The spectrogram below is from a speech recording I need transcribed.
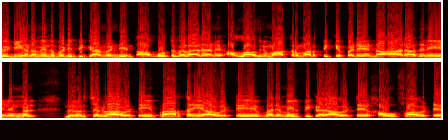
വെടിയണം എന്ന് പഠിപ്പിക്കാൻ വേണ്ടിയും താകൂത്തുകളാലാണ് അള്ളാഹുവിന് മാത്രം അർപ്പിക്കപ്പെടേണ്ട ആരാധന ഇനങ്ങൾ നേർച്ചകളാവട്ടെ പ്രാർത്ഥനയാവട്ടെ വരമേൽപ്പിക്കലാവട്ടെ ഹൗഫാവട്ടെ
